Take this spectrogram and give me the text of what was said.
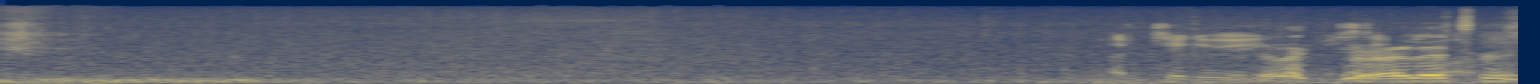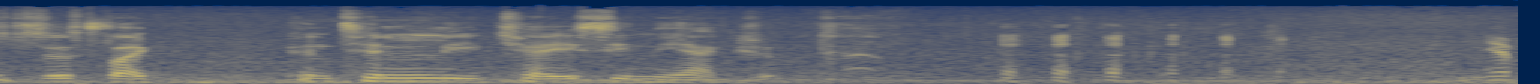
I feel like Mr. Carolus is just like continually chasing the action. Yep.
